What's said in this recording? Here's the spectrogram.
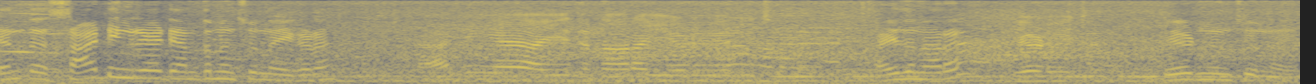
ఎంత స్టార్టింగ్ రేట్ ఎంత నుంచి ఉన్నాయి ఇక్కడ? స్టార్టింగ్ ఐదున్నర ఏడు వేలు నుంచి. ఐదున్నర? ఏడు వేలు ఏడు నుంచి ఉన్నాయి.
